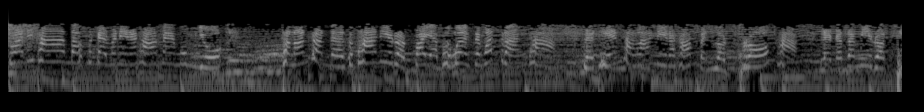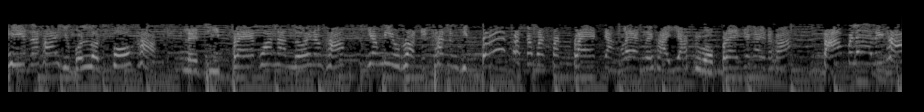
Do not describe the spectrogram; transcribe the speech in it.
สวัสดีค่ะตอกสแกนวันนี้นะคะ แม่มุมอยู่ถนนคนเดินสถานีรถไฟอำเภอเมืองจังหวัดตรังค่ะและที่เห็นทางล่างนี้นะคะ เป็นรถโฟล์คค่ะ และก็จะมีรถทีบนะคะ อยู่บนรถโฟล์ค่ะและทีแปลกว่านั้นเลยนะคะ ยังมีรถอีกคันหนึ่งที่แปลกแปลกแปลกแปลกแปลกอย่างแรกเลยค่ะ อยากรู้ว่าแปลกยังไงนะคะ ตามไปเลยค่ะ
